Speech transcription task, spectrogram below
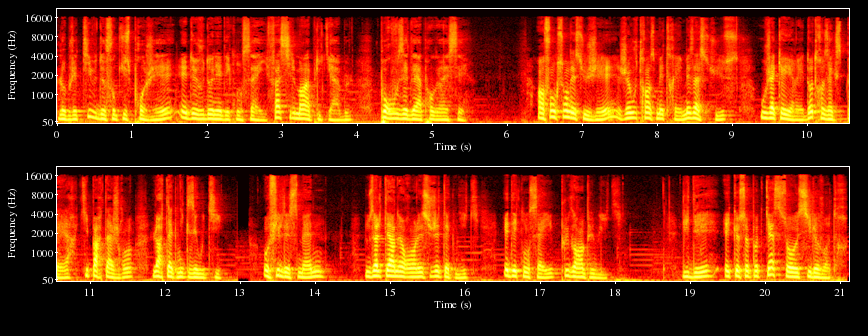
L'objectif de Focus Projet est de vous donner des conseils facilement applicables pour vous aider à progresser. En fonction des sujets, je vous transmettrai mes astuces ou j'accueillerai d'autres experts qui partageront leurs techniques et outils. Au fil des semaines, nous alternerons les sujets techniques et des conseils plus grand public. L'idée est que ce podcast soit aussi le vôtre.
